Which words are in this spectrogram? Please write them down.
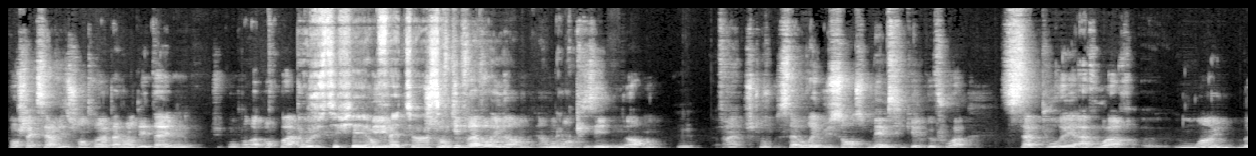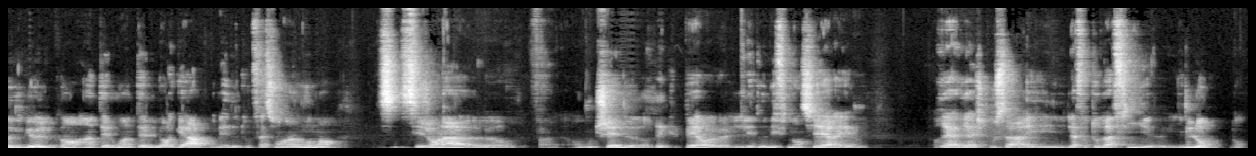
pour chaque service. Je rentrerai pas dans le détail, mmh. tu comprendras pourquoi. Pour justifier en fait. Un je trouve qu'il devrait avoir une norme. À un moment qu'ils aient une norme. Mmh. Enfin, je trouve que ça aurait du sens, même si quelquefois ça pourrait avoir euh, moins une bonne gueule quand un tel ou un tel le regarde, mais de toute façon, à un moment, ces gens-là, euh, en bout de chaîne, récupèrent euh, les données financières et réagrègent tout ça, et la photographie, ils l'ont. Donc,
